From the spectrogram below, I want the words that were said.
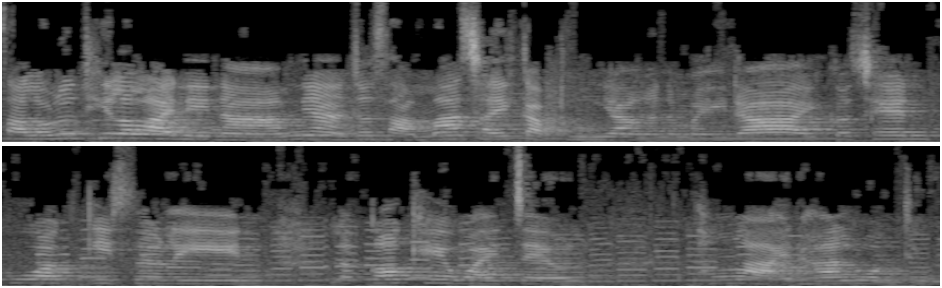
สารหล่อลื่นที่ละลายในน้ำเนี่ยจะสามารถใช้กับถุงยางอนามัยได้ ก็เช่น พวกกีเซอรีน แล้วก็ KY เจล ทั้งหลายนะคะรวมถึง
